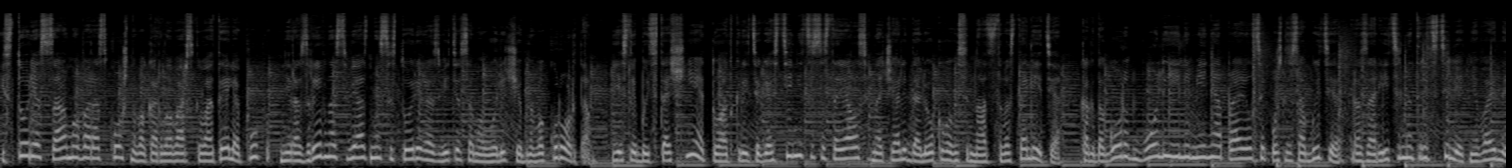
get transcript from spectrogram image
История самого роскошного карловарского отеля «Пупп» неразрывно связана с историей развития самого лечебного курорта. Если быть точнее, то открытие гостиницы состоялось в начале далекого 18 столетия, когда город более или менее оправился после события разорительной 30-летней войны.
